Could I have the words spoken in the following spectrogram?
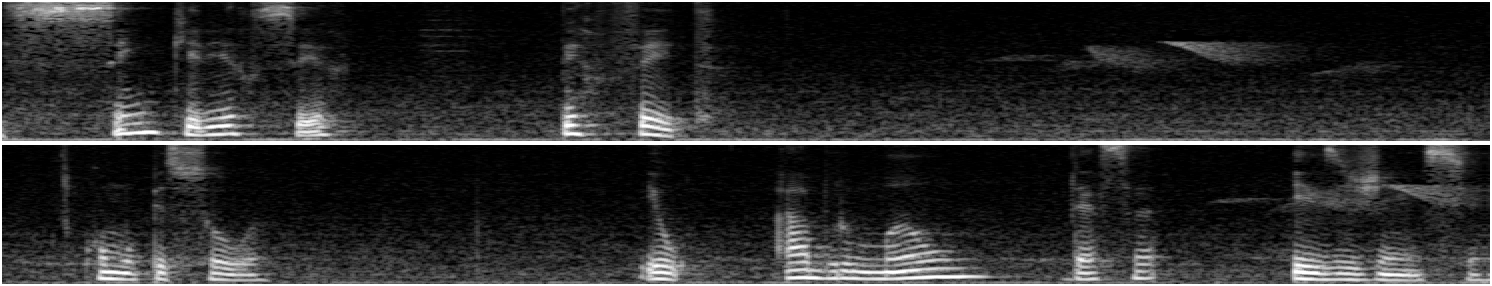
E sem querer ser perfeita como pessoa, eu abro mão dessa exigência.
